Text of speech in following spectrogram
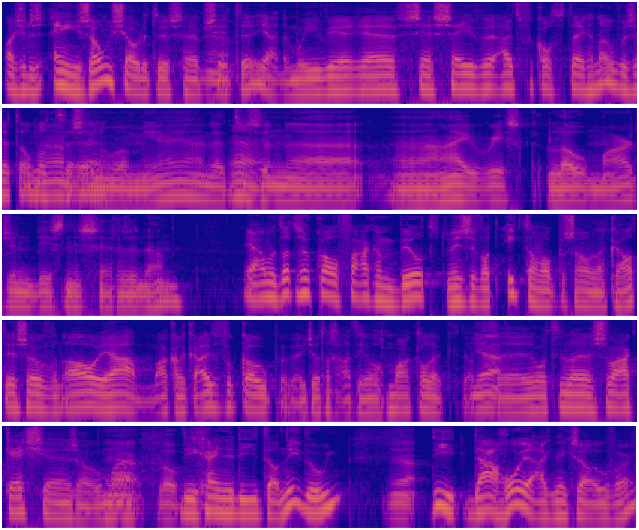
als je dus één zo'n show ertussen hebt Ja. zitten... Ja, dan moet je weer eh, zes, zeven uitverkochte tegenover zetten. Om Nou, het, misschien eh, nog wel meer, ja. Dat ja. is een eh, eh, high risk, low margin business, zeggen ze dan. Ja, want dat is ook wel vaak een beeld, tenminste wat ik dan wel persoonlijk had, is zo van, oh ja, makkelijk uitverkopen. Weet je dat gaat heel erg makkelijk. Dat Ja. wordt een zwaar cashje en zo. Ja, Maar klopt. diegenen die het dan niet doen, Ja. die, daar hoor je eigenlijk niks over.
